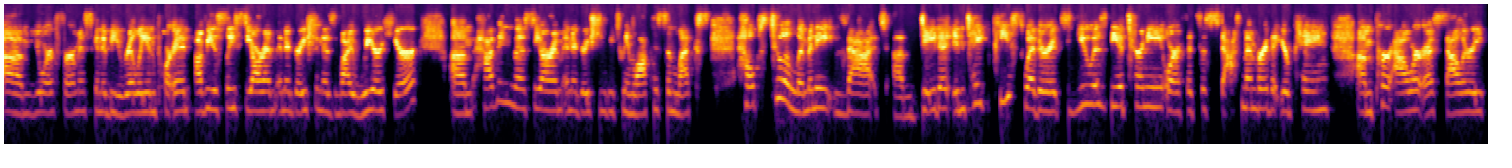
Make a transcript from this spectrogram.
um, your firm is going to be really important. Obviously, CRM integration is why we're here. Um, having the CRM integration between Lawcus and Lex helps to eliminate that um, data intake piece, whether it's you as the attorney or if it's a staff member that you're paying um, per hour or a salary.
